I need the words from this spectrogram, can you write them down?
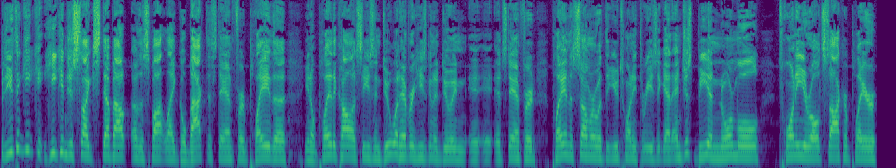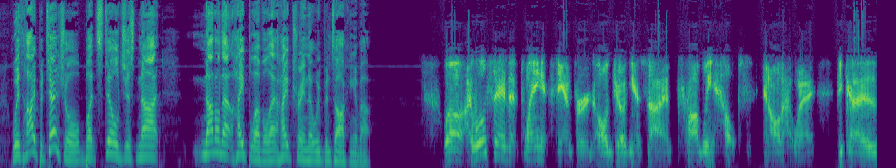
But do you think he can, he can just like step out of the spotlight, go back to Stanford, play the you know play the college season, do whatever he's going to do in, in, at Stanford, play in the summer with the U23s again, and just be a normal 20 year old soccer player with high potential, but still just not not on that hype level, that hype train that we've been talking about. Well, I will say that playing at Stanford, all joking aside, probably helps in all that way because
